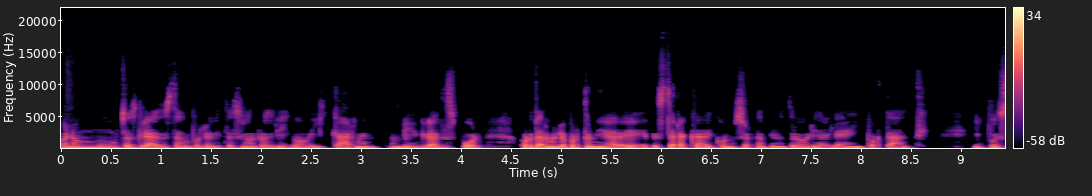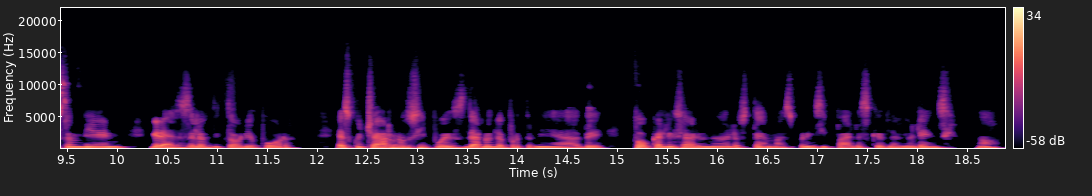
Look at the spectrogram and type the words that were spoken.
Bueno, muchas gracias también por la invitación, Rodrigo, y Carmen, también gracias por, por darme la oportunidad de, estar acá y conocer también otra variable importante. Y pues también gracias al auditorio por escucharnos y pues darnos la oportunidad de focalizar uno de los temas principales que es la violencia, ¿no?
